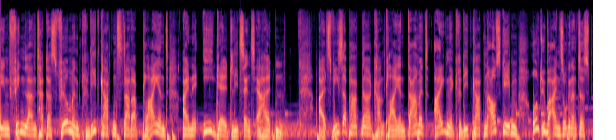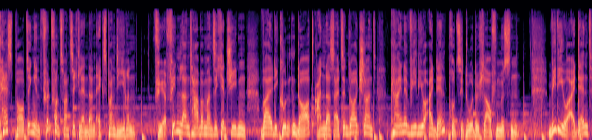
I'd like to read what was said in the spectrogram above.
In Finnland hat das Firmenkreditkarten-Startup Pliant eine E-Geld-Lizenz erhalten. Als Visa-Partner kann Pliant damit eigene Kreditkarten ausgeben und über ein sogenanntes Passporting in 25 Ländern expandieren. Für Finnland habe man sich entschieden, weil die Kunden dort, anders als in Deutschland, keine Video-Ident-Prozedur durchlaufen müssen. Video-Ident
